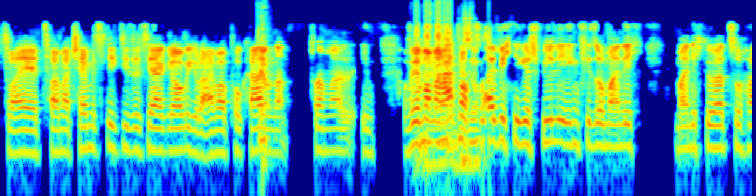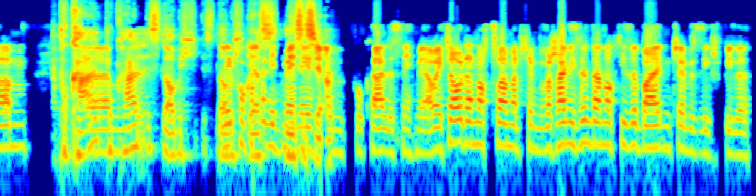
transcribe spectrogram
zwei, zweimal Champions League dieses Jahr, glaube ich, oder einmal Pokal ja. und dann zweimal. Auf jeden Fall, man ja, hat noch wieso? zwei wichtige Spiele irgendwie so, meine ich, meine ich gehört zu haben. Pokal, ähm, Pokal ist, glaube ich, ist, glaube nee, ich, erst nicht mehr, nächstes nee, Jahr. Pokal ist nicht mehr. Aber ich glaube dann noch zweimal Champions League. Wahrscheinlich sind dann noch diese beiden Champions League Spiele,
